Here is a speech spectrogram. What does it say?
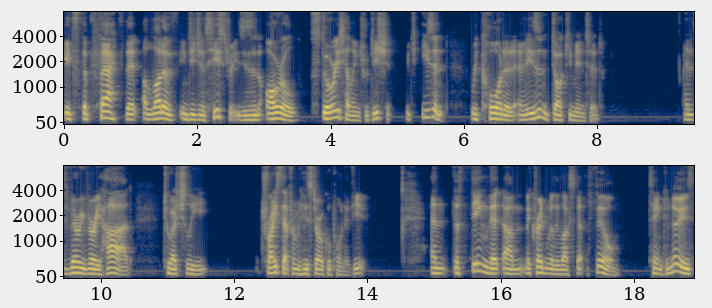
It's the fact that a lot of Indigenous histories is an oral storytelling tradition, which isn't recorded and isn't documented And it's very, very hard to actually trace that from a historical point of view. And the thing that um, McCredden really likes about the film, Ten Canoes,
